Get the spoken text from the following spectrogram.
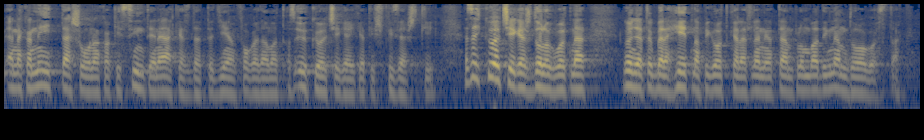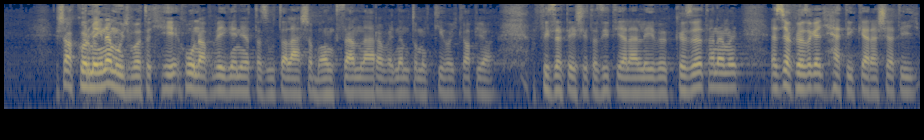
ennek a négy tesónak, aki szintén elkezdett egy ilyen fogadalmat, az ő költségeiket is fizest ki. Ez egy költséges dolog volt, mert gondoljatok bele, hét napig ott kellett lenni a templomban, addig nem dolgoztak. És akkor még nem úgy volt, hogy hónap végén jött az utalás a bankszámlára, vagy nem tudom, hogy ki hogy kapja a fizetését az itt jelenlévők között, hanem ez gyakorlatilag egy heti kereset így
